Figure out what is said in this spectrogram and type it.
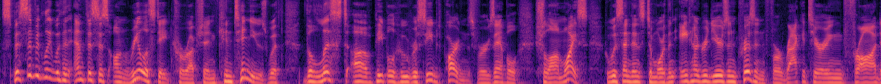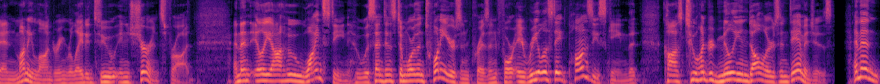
specifically with an emphasis on real estate corruption, continues with the list of people who received pardons. For example, Shalom Weiss, who was sentenced to more than 800 years in prison for racketeering, fraud, and money laundering related to insurance fraud. And then Eliyahu Weinstein, who was sentenced to more than 20 years in prison for a real estate Ponzi scheme that caused $200 million in damages. And then,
